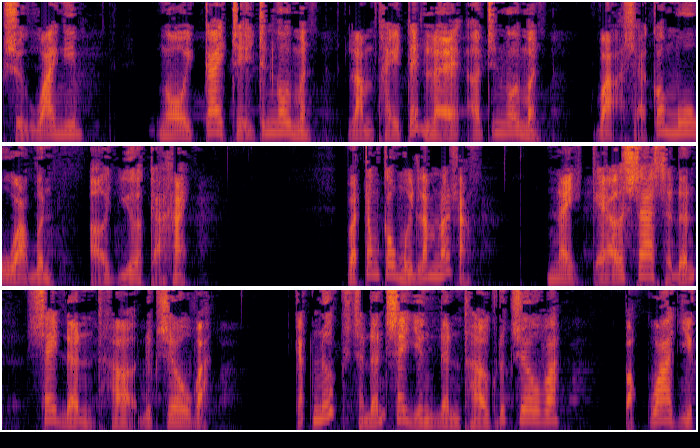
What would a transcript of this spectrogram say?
sự oai nghiêm, ngồi cai trị trên ngôi mình, làm thầy tế lễ ở trên ngôi mình, và sẽ có mua hòa bình ở giữa cả hai. Và trong câu 15 nói rằng, Này kẻ ở xa sẽ đến xây đền thờ Đức Sô Va. Các nước sẽ đến xây dựng đền thờ của Đức Sô Va, và qua việc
